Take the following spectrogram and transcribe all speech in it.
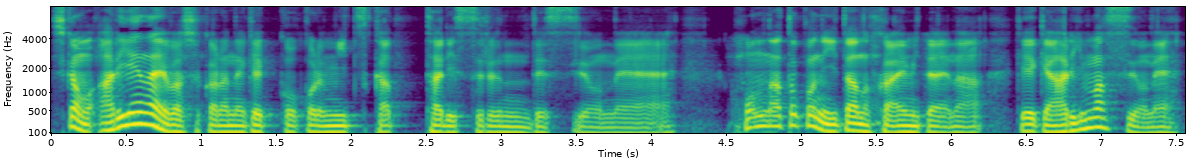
しかもありえない場所からね結構これ見つかったりするんですよねこんなとこにいたのかいみたいな経験ありますよね。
